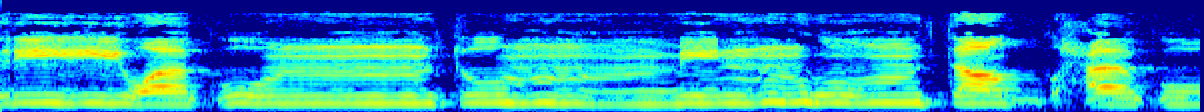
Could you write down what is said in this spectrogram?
ذكري وكنتم منهم تضحكون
